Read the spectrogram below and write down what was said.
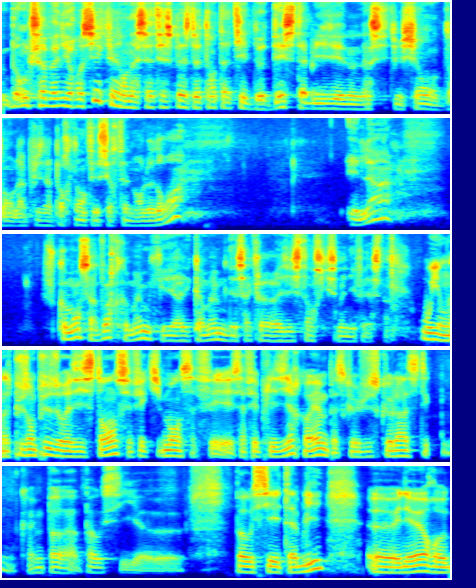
Donc ça veut dire aussi qu'on a cette espèce de tentative de déstabiliser nos institutions, dont la plus importante est certainement le droit. Et là, je commence à voir quand même qu'il y a quand même des sacrées résistances qui se manifestent. hein. Oui, on a de plus en plus de résistance. Effectivement, ça fait ça fait plaisir quand même parce que jusque là c'était quand même pas pas aussi euh, pas aussi établi. Euh, et d'ailleurs,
